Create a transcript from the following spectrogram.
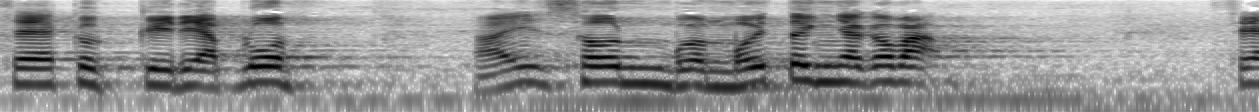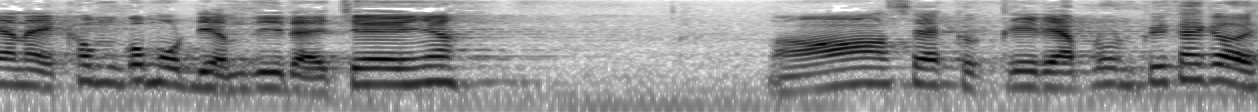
Xe cực kỳ đẹp luôn. Đấy, sơn còn mới tinh nha các bạn. Xe này không có một điểm gì để chê nhá. Nó xe cực kỳ đẹp luôn, quý khách ơi.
